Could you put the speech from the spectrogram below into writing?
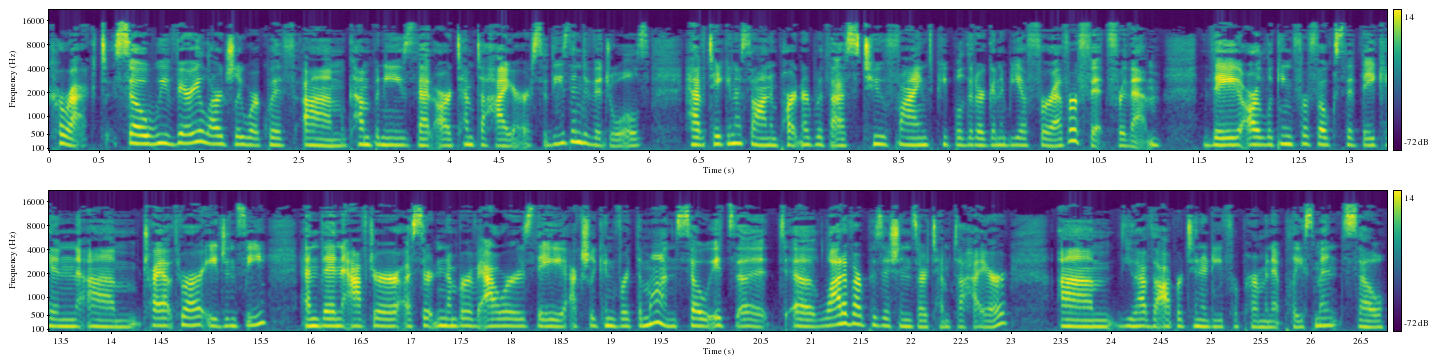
Correct. So we very largely work with um, companies that are temp to hire. So these individuals have taken us on and partnered with us to find people that are going to be a forever fit for them. They are looking for folks that they can um, try out through our agency, and then after a certain number of hours, they actually convert them on. So it's a, a lot of our positions are temp to hire. Um, you have the opportunity for permanent placement. So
